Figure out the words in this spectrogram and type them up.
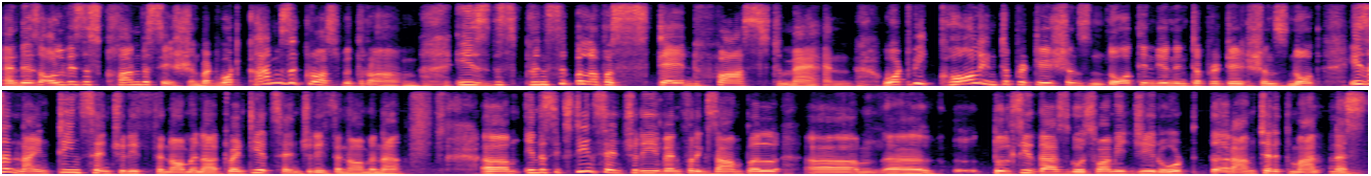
And there's always this conversation. But what comes across with Ram is this principle of a steadfast man. What we call interpretations, North Indian interpretations, North is a 19th century phenomena, 20th century phenomena. Um, in the 16th century, when, for example, um, uh, Tulsidas Goswami ji wrote the Ramcharitmanas,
